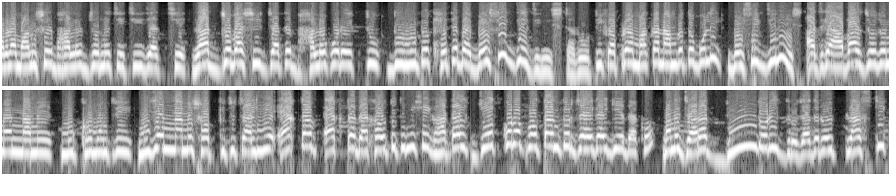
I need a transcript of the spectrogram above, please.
আমরা মানুষের ভালোর জন্য চেঁচিয়ে যাচ্ছে। রাজ্যবাসীর যাতে ভালো করে একটু দুমুটো খেতে পায়। বেসিক যে জিনিসটা, রুটি, কাপড়া মাকান আমরা তো বলি বেসিক জিনিস। আজকে আবাস যোজনার নামে মুখ্যমন্ত্রী নিজের নামে সবকিছু চালিয়ে একটা একটা দেখাও তো তুমি সেই ঘাটাল, যে কোনো প্রত্যন্তর জায়গায় গিয়ে দেখো। মানে যারা দিন দরিদ্র, যাদের ওই প্লাস্টিক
